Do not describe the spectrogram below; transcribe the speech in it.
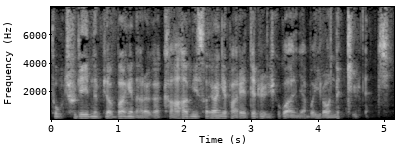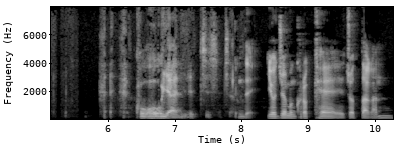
동쪽에 있는 변방의 나라가 감히 서양의 반열에 들으려고 하냐, 뭐 이런 느낌이었지. 고얀 이랬지, 진짜. 근데 요즘은 그렇게 줬다간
